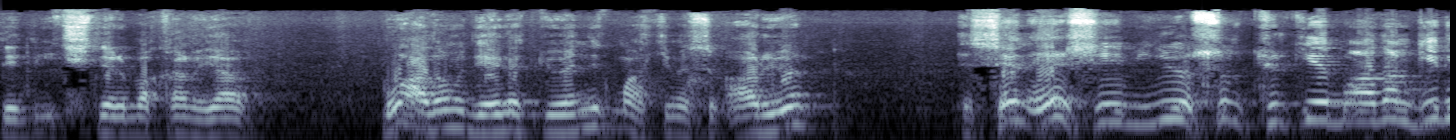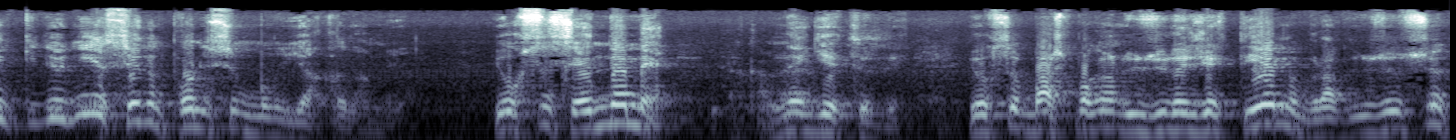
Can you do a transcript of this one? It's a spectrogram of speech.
dedi İçişleri Bakanı ya bu adamı Devlet Güvenlik Mahkemesi arıyor. E sen her şeyi biliyorsun. Türkiye bu adam gelip gidiyor. Niye senin polisin bunu yakalamıyor? Yoksa sende mi? Ne getirdi? Yoksa başbakan üzülecek diye mi? Bırak üzülsün.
